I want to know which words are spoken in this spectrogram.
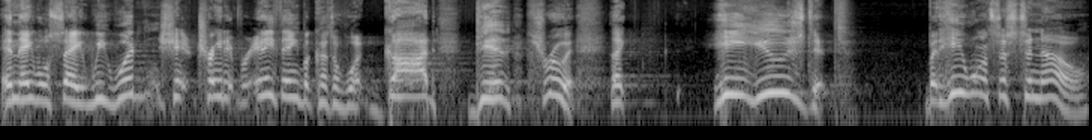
and they will say, We wouldn't sh- trade it for anything because of what God did through it. Like He used it. But He wants us to know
